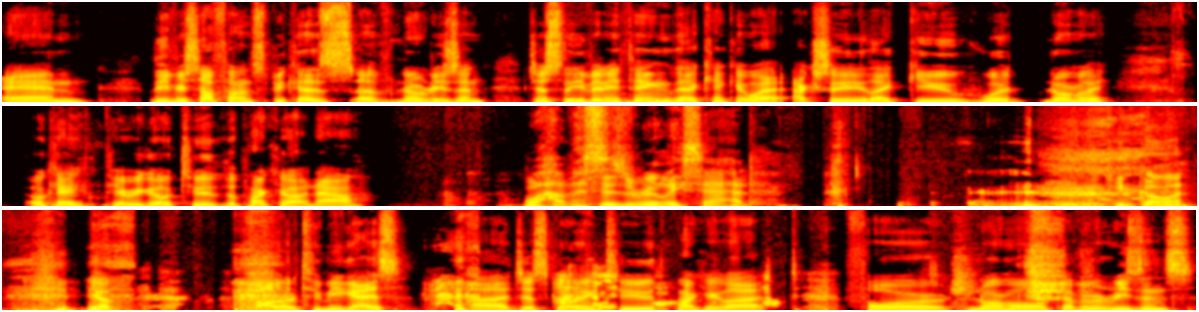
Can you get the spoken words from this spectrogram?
And leave your cell phones because of no reason. Just leave anything that can't get wet. Actually, like you would normally. Okay, here we go to the parking lot now. Wow, this is really sad. Keep going. Yep. Follow to me, guys. Uh, just going to the parking lot for normal government reasons.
